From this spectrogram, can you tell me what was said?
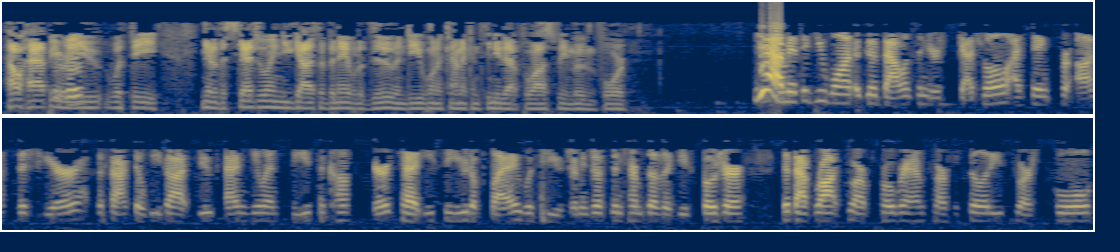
how happy mm-hmm. are you with the you know the scheduling you guys have been able to do, and do you want to kind of continue that philosophy moving forward? Yeah, I mean, I think you want a good balance in your schedule. I think for us this year, the fact that we got Duke and UNC to come here to ECU to play was huge. I mean, just in terms of the exposure that that brought to our program, to our facilities, to our school,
